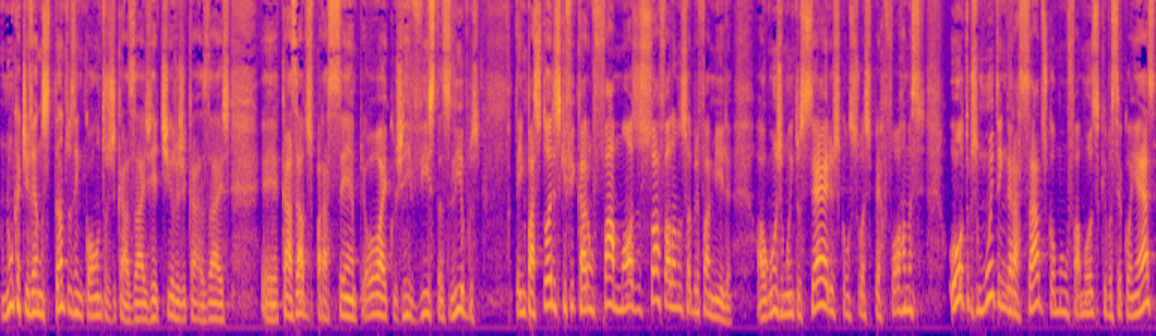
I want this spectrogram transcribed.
Nunca tivemos tantos encontros de casais, retiros de casais, eh, casados para sempre, oicos, revistas, livros. Tem pastores que ficaram famosos só falando sobre família. Alguns muito sérios com suas performances, outros muito engraçados, como um famoso que você conhece,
